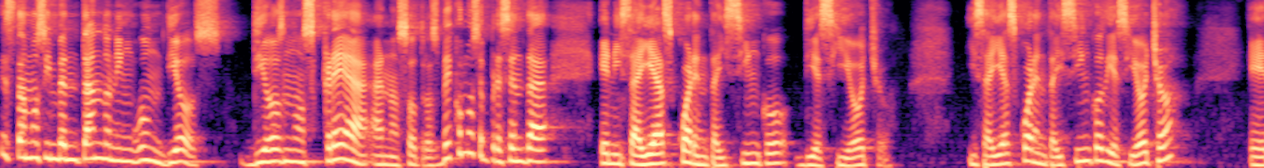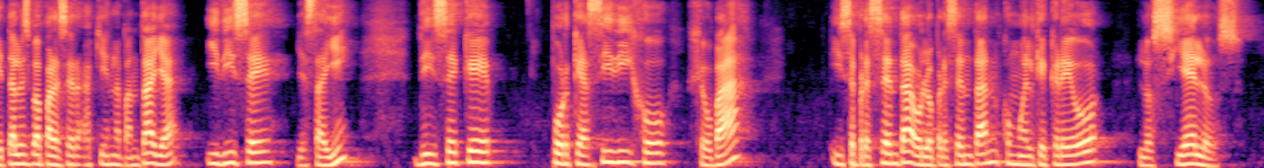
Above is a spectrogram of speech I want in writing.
estamos inventando ningún Dios. Dios nos crea a nosotros. Ve cómo se presenta en Isaías 45, 18. Isaías 45, 18, eh, tal vez va a aparecer aquí en la pantalla, y dice, ya está ahí, dice que porque así dijo Jehová, y se presenta o lo presentan como el que creó los cielos.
